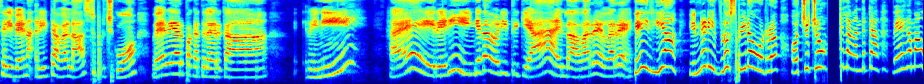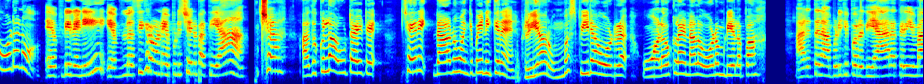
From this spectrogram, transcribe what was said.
சரி வேணாம். ரீட்டாவை லாஸ்ட் பிடிச்சுக்குவோம். வேற யார் பக்கத்துல இருக்கா? ரெனி ஹாய் ரெனி இங்க தான் ஓடிட்டு இருக்கியா இந்த வரேன் வரேன் ஏய் ரியா என்னடி இவ்ளோ ஸ்பீடா ஓடுற அச்சச்சோ இல்ல வந்துட்டா வேகமா ஓடணும் எப்படி ரெனி எவ்வளவு சீக்கிரம் உன்னை பிடிச்சேன்னு பாத்தியா ச்சே அதுக்குள்ள அவுட் ஆயிட்டேன் சரி நானும் அங்க போய் நிக்கிறேன். ரியா ரொம்ப ஸ்பீடா ஓடுற. உன் அளவுக்குலாம் என்னால ஓட முடியலப்பா. அடுத்து நான் பிடிக்க போறது யார தெரியுமா?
